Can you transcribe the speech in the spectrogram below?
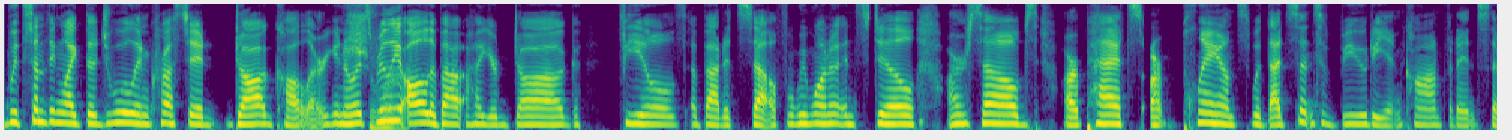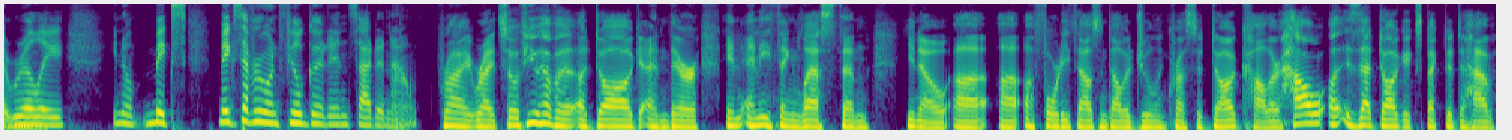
with something like the jewel encrusted dog collar, you know, it's really all about how your dog feels about itself. And we want to instill ourselves, our pets, our plants with that sense of beauty and confidence that Mm. really, you know, makes makes everyone feel good inside and out. Right, right. So if you have a, a dog and they're in anything less than, you know, uh, a a forty thousand dollar jewel encrusted dog collar, how uh, is that dog expected to have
